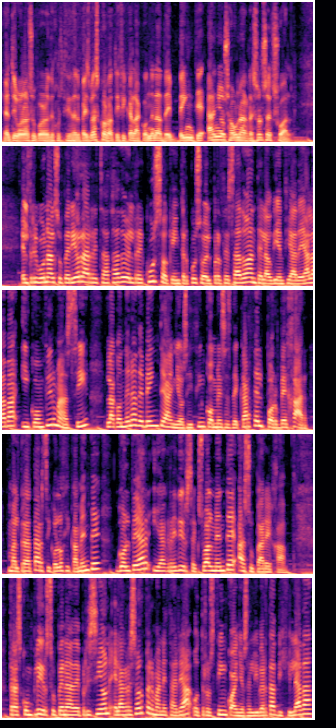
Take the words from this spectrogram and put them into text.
El Tribunal Superior de Justicia del País Vasco ratifica la condena de 20 años a un agresor sexual. El Tribunal Superior ha rechazado el recurso que interpuso el procesado ante la audiencia de Álava y confirma así la condena de 20 años y 5 meses de cárcel por vejar, maltratar psicológicamente, golpear y agredir sexualmente a su pareja. Tras cumplir su pena de prisión, el agresor permanecerá otros 5 años en libertad vigilada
